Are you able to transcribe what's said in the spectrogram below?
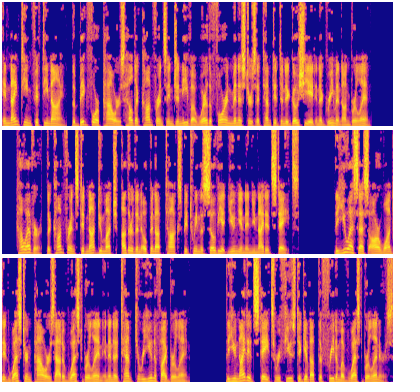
In 1959, the Big Four powers held a conference in Geneva where the foreign ministers attempted to negotiate an agreement on Berlin. However, the conference did not do much, other than open up talks between the Soviet Union and United States. The USSR wanted Western powers out of West Berlin in an attempt to reunify Berlin. The United States refused to give up the freedom of West Berliners.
